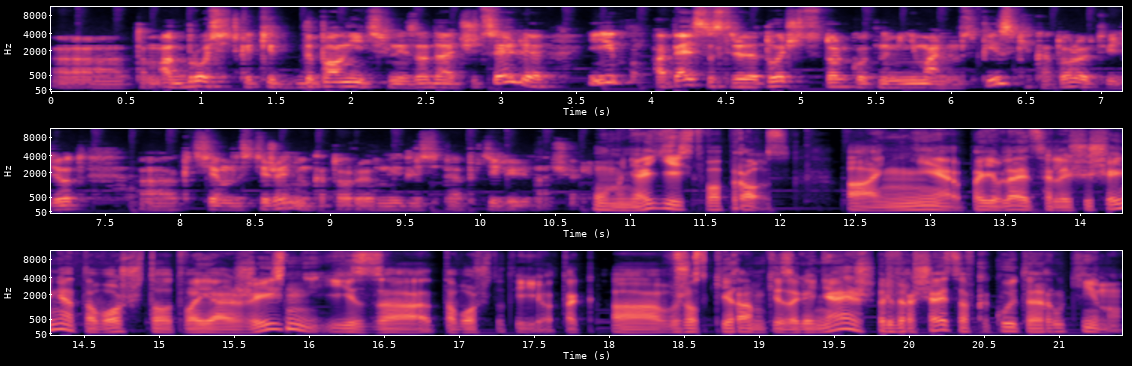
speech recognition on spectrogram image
там, отбросить какие-то дополнительные задачи, цели и опять сосредоточиться только вот на минимальном списке, который вот ведет э, к тем достижениям, которые мы для себя определили вначале. У меня есть вопрос а не появляется ли ощущение того, что твоя жизнь из-за того, что ты ее так а, в жесткие рамки загоняешь, превращается в какую-то рутину?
